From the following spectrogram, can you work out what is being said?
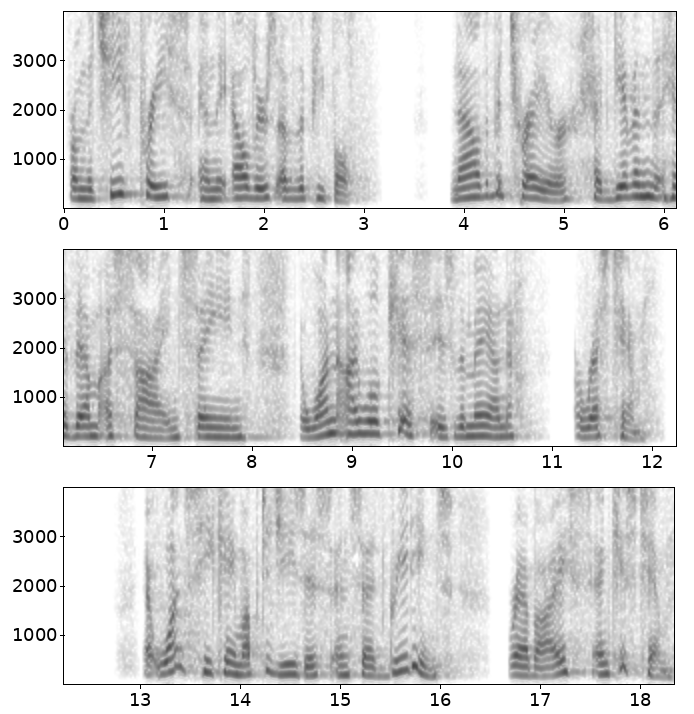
from the chief priests and the elders of the people. Now the betrayer had given them a sign, saying, The one I will kiss is the man, arrest him. At once he came up to Jesus and said, Greetings, Rabbi, and kissed him.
